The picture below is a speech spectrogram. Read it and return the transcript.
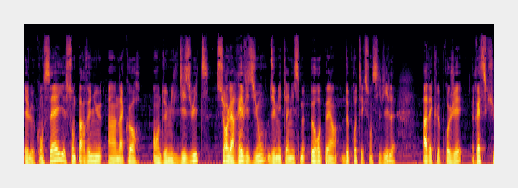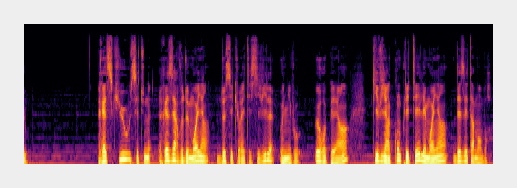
et le Conseil sont parvenus à un accord en 2018 sur la révision du mécanisme européen de protection civile avec le projet Rescue. Rescue, c'est une réserve de moyens de sécurité civile au niveau européen qui vient compléter les moyens des États membres.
